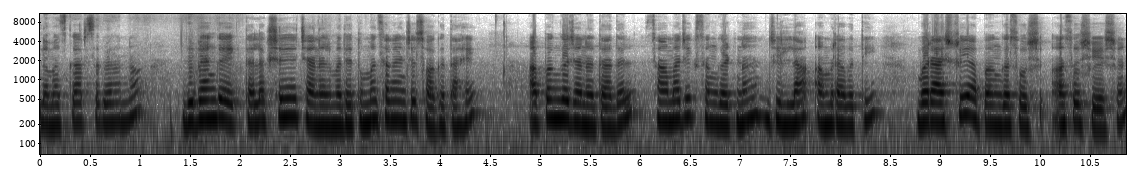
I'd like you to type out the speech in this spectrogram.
नमस्कार सगळ्यांना. दिव्यांग एकता लक्ष या चॅनलमध्ये तुम्हा सगळ्यांचे स्वागत आहे. अपंग जनता दल सामाजिक संघटना जिल्हा अमरावती व राष्ट्रीय अपंग सोश असोसिएशन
